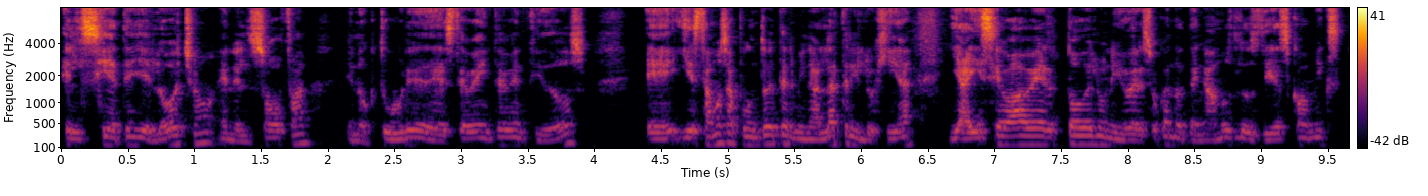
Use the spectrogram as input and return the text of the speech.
el 7 y el 8 en el sofá en octubre de este 2022. Eh, y estamos a punto de terminar la trilogía y ahí se va a ver todo el universo cuando tengamos los 10 cómics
